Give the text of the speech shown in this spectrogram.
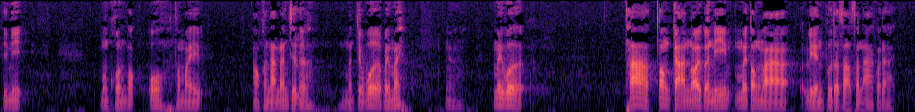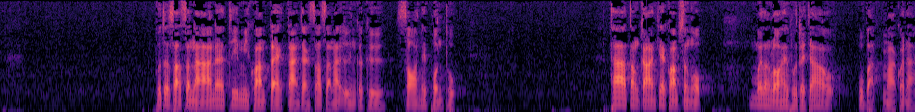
ทีนี้บางคนบอก โอ้ทำไมเอาขนาดนั้นเฉลอมันจะเวอร์ไปไหมไม่เวอร์ถ้าต้องการน้อยกว่านี้ไม่ต้องมาเรียนพุทธศาสนาก็ได้ พุทธศาสนาเนี่ยที่มีความแตกต่างจากศาสนาอื่นก็คือ สอนให้พ้นทุกข์ถ้าต้องการแค่ความสงบ ไม่ต้องรอให้พุทธเจ้าอุบัติมาก็ได้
